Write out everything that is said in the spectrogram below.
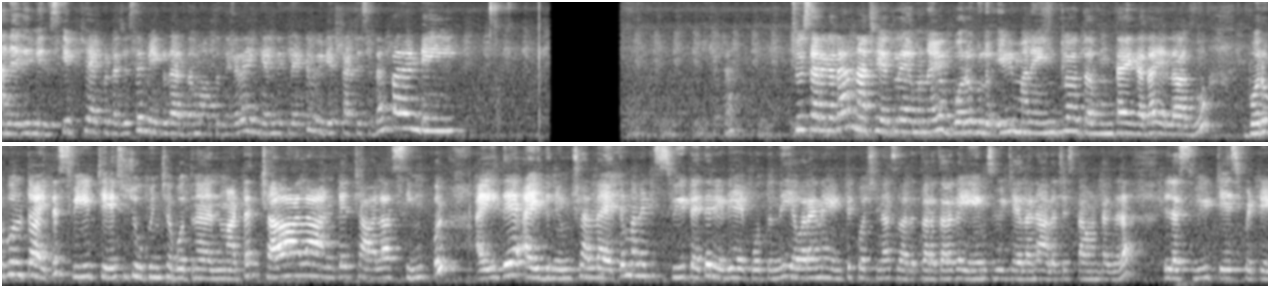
అనేది మీరు స్కిప్ చేయకుండా చూస్తే మీకు కూడా అర్థమవుతుంది కదా. ఇంకెందుకు లేట్ వీడియో స్టార్ట్ చేసేద్దాం. పదండి. చూసారు కదా నా చేతిలో ఏమున్నాయో? బొరుగులు. ఇవి మన ఇంట్లో ఉంటాయి కదా ఎలాగూ. బొరుగులతో అయితే స్వీట్ చేసి చూపించబోతున్నాను అనమాట చాలా అంటే చాలా సింపుల్. ఐదే ఐదు నిమిషాల్లో అయితే మనకి స్వీట్ అయితే రెడీ అయిపోతుంది. ఎవరైనా ఇంటికి వచ్చినా త్వర త్వర త్వరగా ఏం స్వీట్ చేయాలని ఆలోచిస్తూ ఉంటాం కదా. ఇలా స్వీట్ చేసి పెట్టి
